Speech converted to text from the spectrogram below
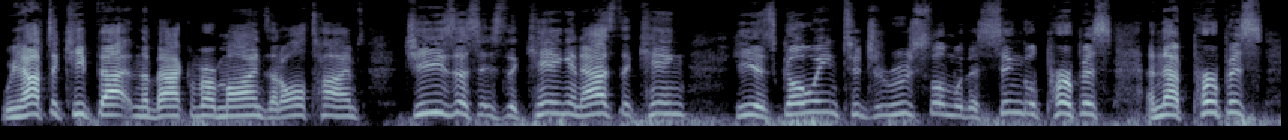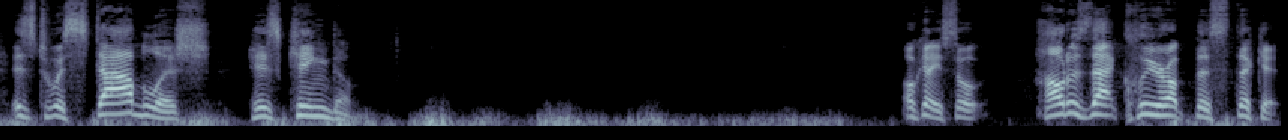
We have to keep that in the back of our minds at all times. Jesus is the king, and as the king, he is going to Jerusalem with a single purpose, and that purpose is to establish his kingdom. Okay, so how does that clear up this thicket?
